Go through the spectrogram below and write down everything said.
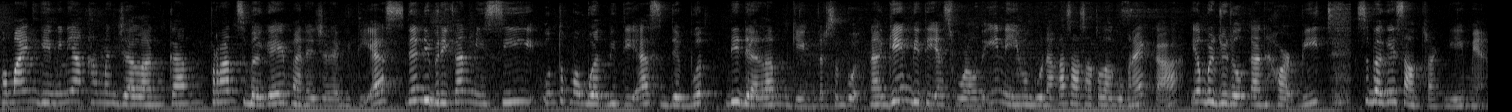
pemain game ini akan menjalankan peran sebagai manajer BTS dan diberikan misi untuk membuat BTS debut di dalam game tersebut. Nah, game BTS World ini menggunakan salah satu lagu mereka yang berjudulkan Heartbeat sebagai soundtrack gamenya.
